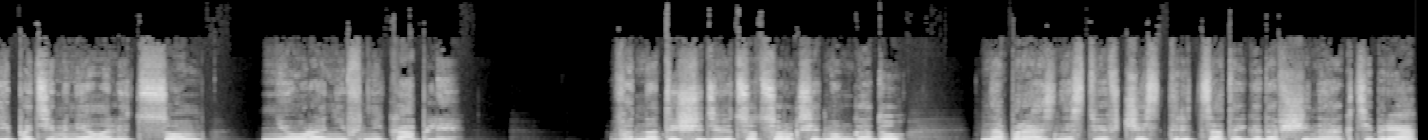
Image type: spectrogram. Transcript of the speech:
и потемнело лицом, не уронив ни капли. В 1947 году на празднестве в честь 30-й годовщины октября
